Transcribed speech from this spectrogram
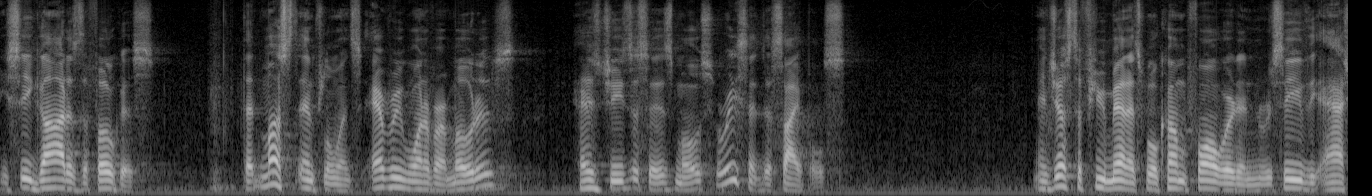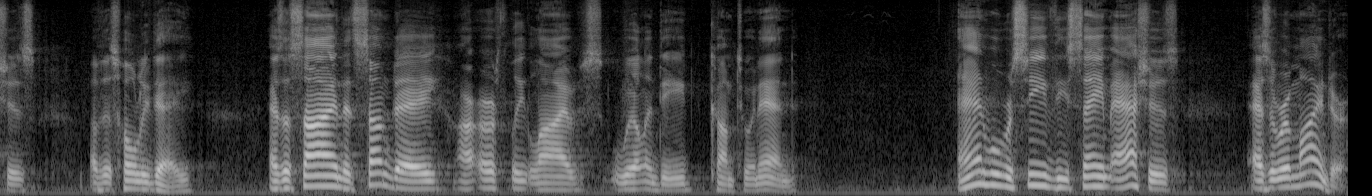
You see, God is the focus that must influence every one of our motives as Jesus' most recent disciples. In just a few minutes, we'll come forward and receive the ashes of this holy day as a sign that someday our earthly lives will indeed come to an end and will receive these same ashes as a reminder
